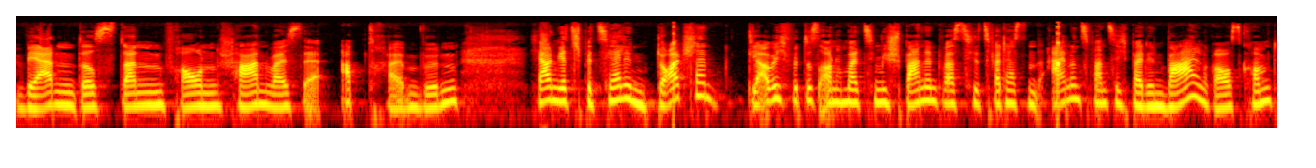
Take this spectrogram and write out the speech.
werden, dass dann Frauen scharenweise abtreiben würden. Ja, und jetzt speziell in Deutschland, glaube ich, wird das auch nochmal ziemlich spannend, was hier 2021 bei den Wahlen rauskommt.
